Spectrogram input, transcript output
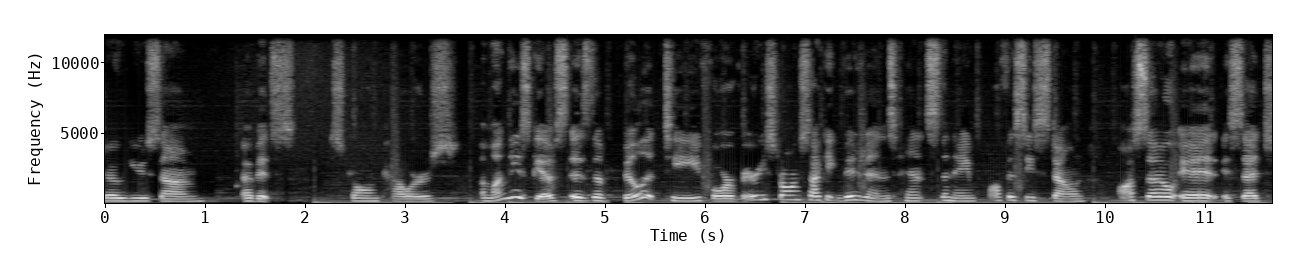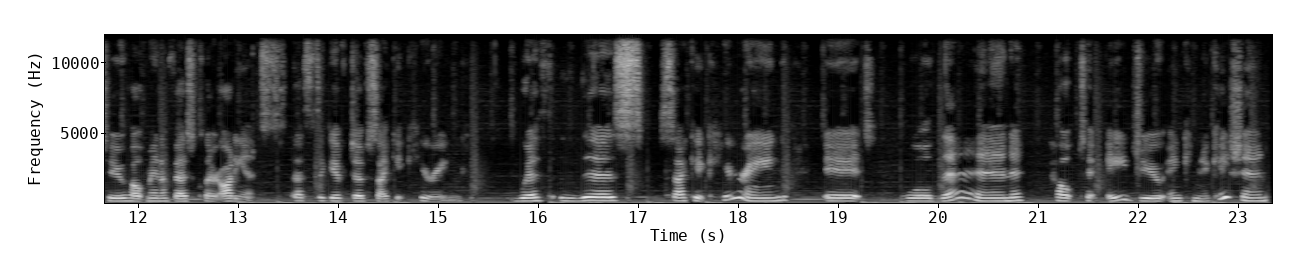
show you some of its strong powers. Among these gifts is the ability for very strong psychic visions, hence the name Prophecy Stone. Also, it is said to help manifest clairaudience. That's the gift of psychic hearing with this psychic hearing, it will then help to aid you in communication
